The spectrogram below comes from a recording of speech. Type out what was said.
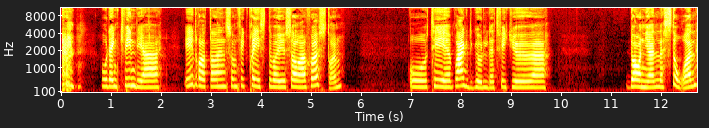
och den kvinnliga idrottaren som fick pris det var ju Sara Sjöström. Och till bragdguldet fick ju eh, Daniel Ståhl.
